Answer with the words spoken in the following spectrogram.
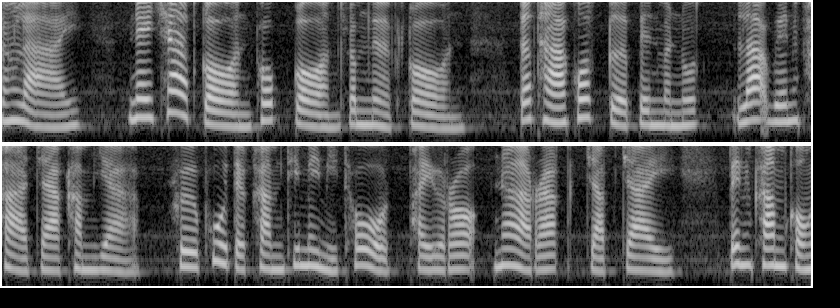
ทั้งหลาย ในชาติก่อนพบก่อนกำเนิดก่อน ตถาคตเกิดเป็นมนุษย์ ละเว้นขาดจากคำหยาบ คือพูดแต่คำที่ไม่มีโทษ ไพเราะ น่ารัก จับใจ เป็นคำของ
